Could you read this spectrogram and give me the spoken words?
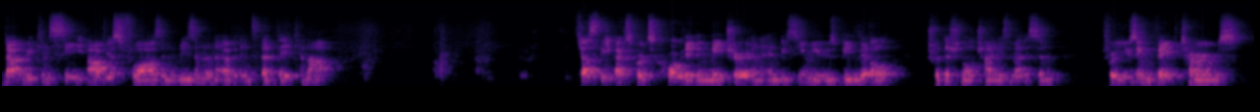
that we can see obvious flaws in reason and evidence that they cannot. Just the experts quoted in Nature and NBC News belittle traditional Chinese medicine for using vague terms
